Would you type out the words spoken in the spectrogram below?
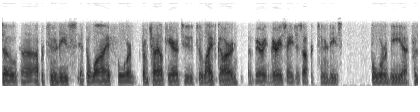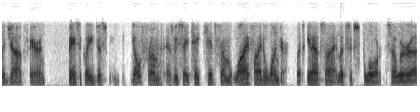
So uh, opportunities at the Y for from childcare to to lifeguard, uh, very various ages opportunities for the uh, for the job fair, and basically just go from, as we say, take kids from Wi-Fi to wonder. Let's get outside. Let's explore. So we're uh,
